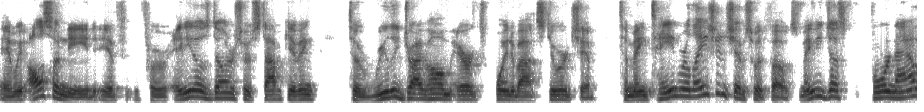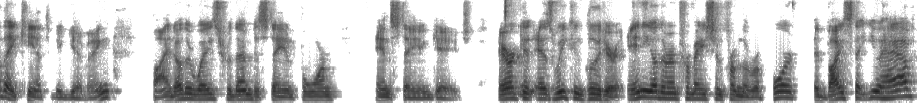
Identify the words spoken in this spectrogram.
And we also need, if for any of those donors who have stopped giving, to really drive home Eric's point about stewardship, to maintain relationships with folks. Maybe just for now they can't be giving, find other ways for them to stay informed and stay engaged. Eric, as we conclude here, any other information from the report, advice that you have,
